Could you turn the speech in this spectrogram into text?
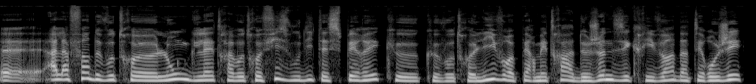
Euh, à la fin de votre longue lettre à votre fils, vous dites espérer que, que votre livre permettra à de jeunes écrivains d'interroger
